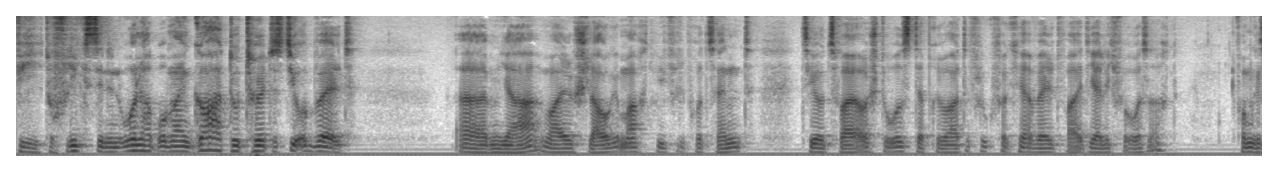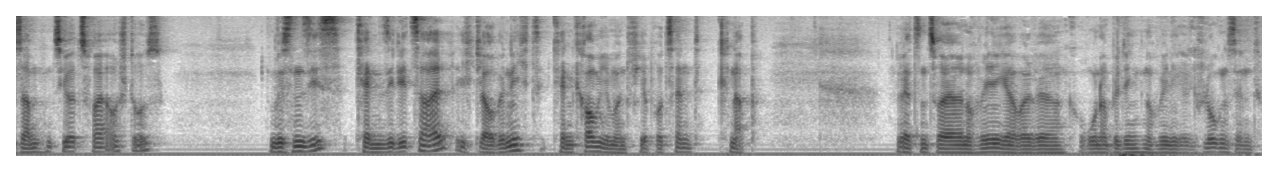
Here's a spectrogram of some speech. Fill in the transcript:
Wie, du fliegst in den Urlaub, oh mein Gott, du tötest die Umwelt. Ähm, ja, mal schlau gemacht, wie viel Prozent CO2-Ausstoß der private Flugverkehr weltweit jährlich verursacht vom gesamten CO2-Ausstoß? Wissen Sie es? Kennen Sie die Zahl? Ich glaube nicht. Kennt kaum jemand. 4% knapp. Die letzten zwei Jahre noch weniger, weil wir Corona-bedingt noch weniger geflogen sind.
